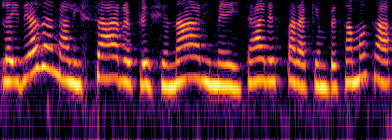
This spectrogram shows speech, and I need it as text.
la idea de analizar, reflexionar y meditar es para que empezamos a,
